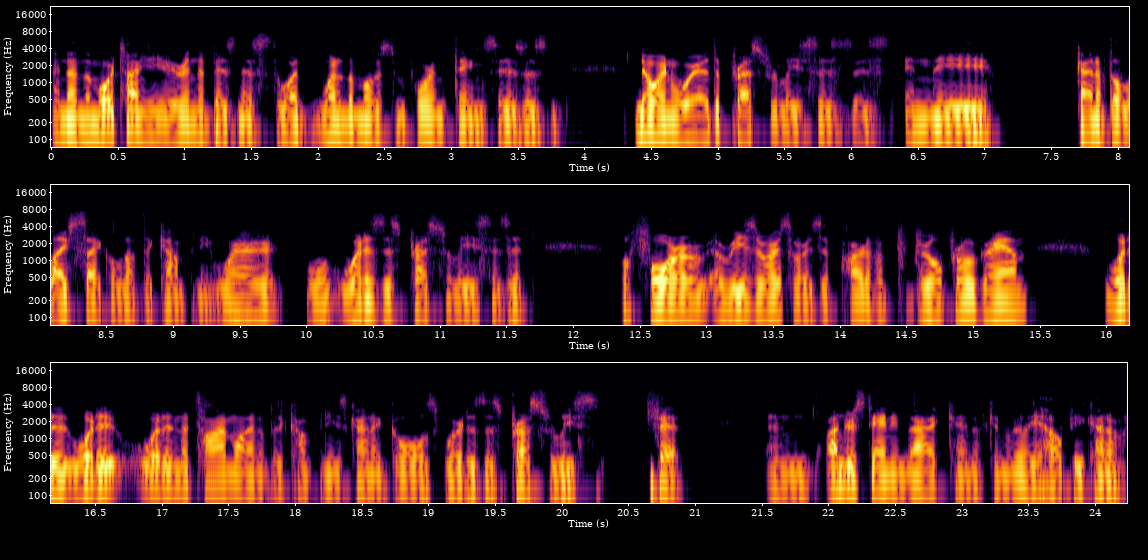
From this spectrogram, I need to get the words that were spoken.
And then the more time you're in the business, the one one of the most important things is is knowing where the press release is is in the kind of the life cycle of the company. Where what is this press release? Is it before a resource or is it part of a drill program? What is what what in the timeline of the company's kind of goals? Where does this press release fit? And understanding that kind of can really help you kind of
